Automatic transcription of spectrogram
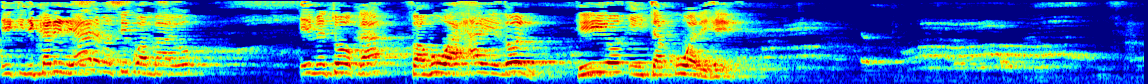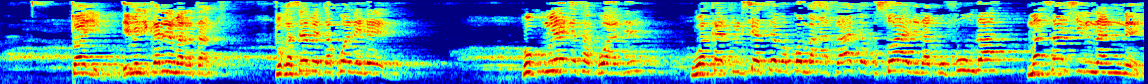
ikijikariri yale masiku ambayo imetoka fahuwa haidhun hiyo itakuwa ni hedhi Tayib imejikariri mara tatu. Tukasema itakuwa ni hedhi hukumu yake itakuwaje? Wakati tulishasema kwamba ataacha kuswali na kufunga masaa 24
